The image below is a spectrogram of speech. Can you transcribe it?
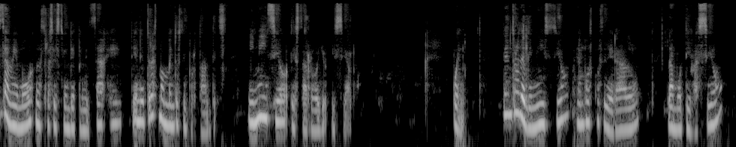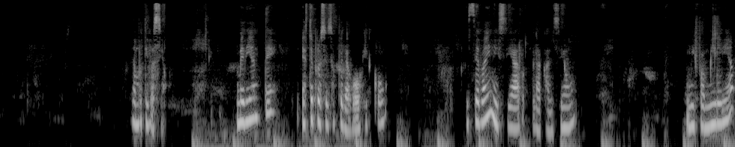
sabemos, nuestra sesión de aprendizaje tiene tres momentos importantes. Inicio, desarrollo y cierre. Bueno, dentro del inicio hemos considerado la motivación. La motivación. Mediante este proceso pedagógico se va a iniciar la canción Mi familia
